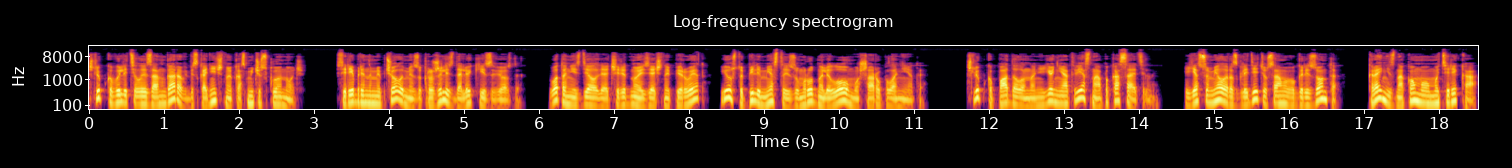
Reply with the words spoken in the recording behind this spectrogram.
Шлюпка вылетела из ангара в бесконечную космическую ночь. Серебряными пчелами закружились далекие звезды. Вот они сделали очередной изящный пируэт и уступили место изумрудно-лиловому шару планеты. Шлюпка падала на нее не отвесно, а по касательной, и я сумел разглядеть у самого горизонта край незнакомого материка,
